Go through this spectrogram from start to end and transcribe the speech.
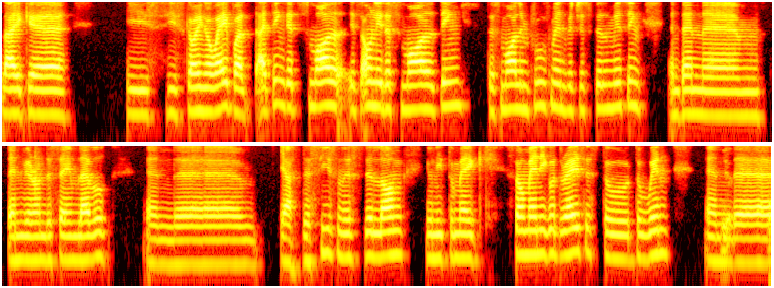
like uh, he's he's going away, but I think that small. It's only the small thing, the small improvement which is still missing, and then um, then we're on the same level and uh, yeah, the season is still long. You need to make so many good races to to win, and yeah, uh,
